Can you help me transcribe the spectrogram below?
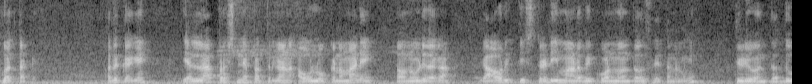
ಗೊತ್ತಾಗುತ್ತೆ ಅದಕ್ಕಾಗಿ ಎಲ್ಲ ಪ್ರಶ್ನೆ ಪತ್ರಿಕೆಗಳನ್ನ ಅವಲೋಕನ ಮಾಡಿ ನಾವು ನೋಡಿದಾಗ ಯಾವ ರೀತಿ ಸ್ಟಡಿ ಮಾಡಬೇಕು ಅನ್ನುವಂಥದ್ದು ಸಹಿತ ನಮಗೆ ತಿಳಿಯುವಂಥದ್ದು.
